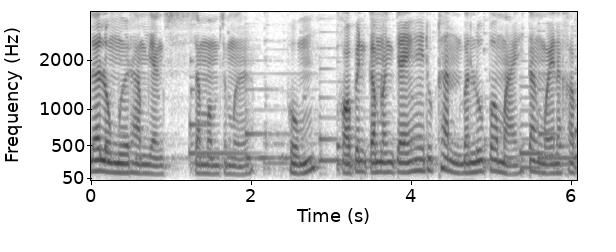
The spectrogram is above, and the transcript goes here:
และลงมือทำอย่างสม่ำเสมอ ผมขอเป็นกำลังใจให้ทุกท่านบรรลุเป้าหมายที่ตั้งไว้นะครับ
